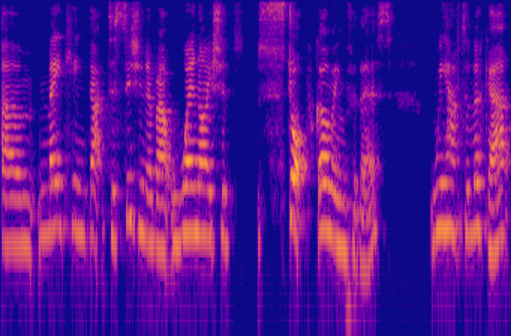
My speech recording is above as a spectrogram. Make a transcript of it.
um, making that decision about when I should stop going for this, we have to look at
